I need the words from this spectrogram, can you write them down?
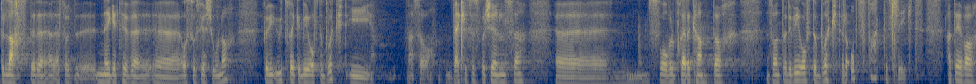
belastede, altså negative eh, assosiasjoner. Fordi uttrykket blir ofte brukt i altså, vekkelsesforkynnelse, eh, svovelpredikanter og Det blir ofte brukt eller oppfattet slikt at det var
